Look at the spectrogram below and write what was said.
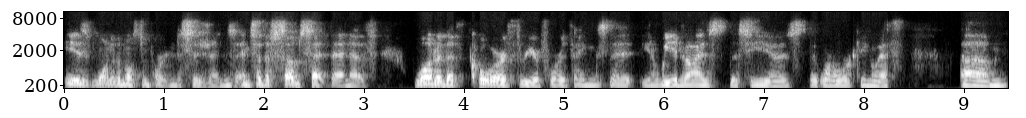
is one of the most important decisions. And so the subset then of what are the core three or four things that, you know, we advise the CEOs that we're working with, um,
